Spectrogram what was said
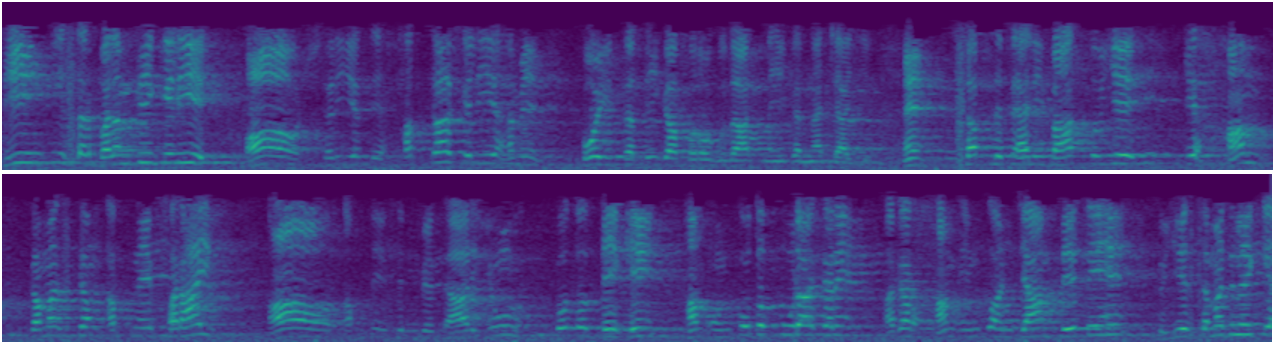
دین کی سربلندی کے لیے اور شریعت حقہ کے لیے ہمیں کوئی کا پروگزار نہیں کرنا چاہیے۔ سب سے پہلی بات تو یہ کہ ہم کم از کم اپنے فرائض اور اپنی ذمہ داریوں کو تو دیکھیں، ہم ان کو تو پورا کریں۔ اگر ہم ان کو انجام دیتے ہیں تو یہ سمجھ لیں کہ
